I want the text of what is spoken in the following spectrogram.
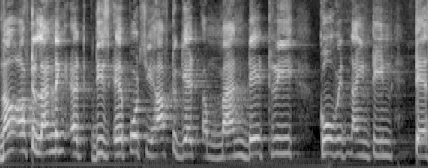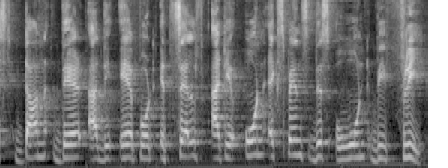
Now after landing at these airports you have to get a mandatory COVID-19 test done there at the airport itself at your own expense this won't be free.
